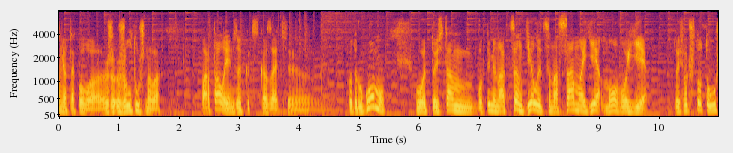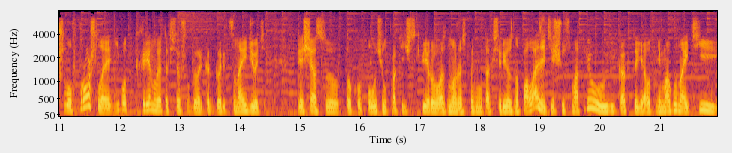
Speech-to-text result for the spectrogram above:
э, такого желтушного портала, я не знаю, как это сказать э, по-другому. Вот, то есть там вот именно акцент делается на самое новое. То есть вот что-то ушло в прошлое, и вот хрен вы это все, что, как говорится, найдете. Я сейчас э, только получил практически первую возможность по нему так серьезно полазить, ищу, смотрю, и как-то я вот не могу найти,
